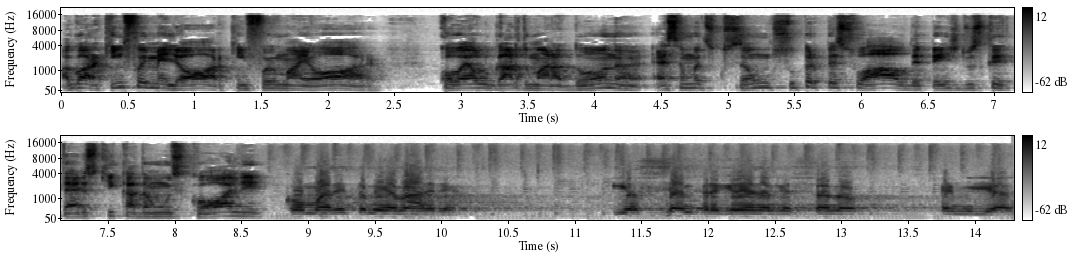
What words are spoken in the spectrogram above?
Agora, quem foi melhor, quem foi o maior, qual é o lugar do Maradona, essa é uma discussão super pessoal, depende dos critérios que cada um escolhe. Como ha dito minha madre, eu sempre creio que sou o melhor.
